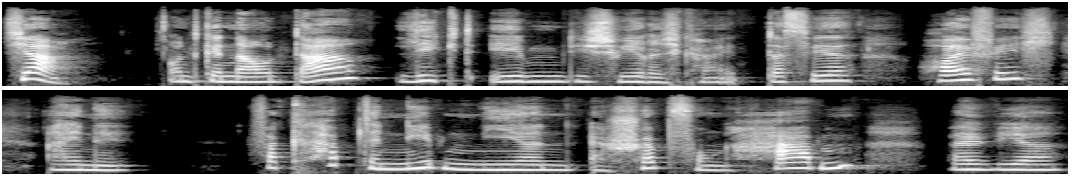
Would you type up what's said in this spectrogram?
Tja, und genau da liegt eben die Schwierigkeit, dass wir häufig eine verkappte Nebennierenerschöpfung haben, weil wir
